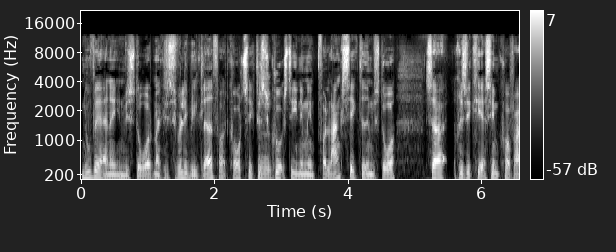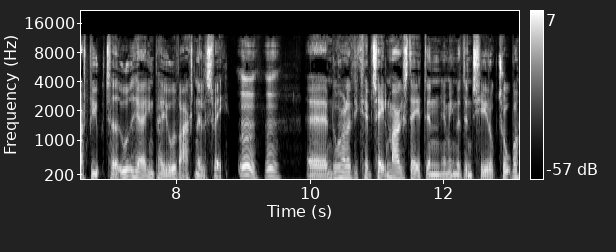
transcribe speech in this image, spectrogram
nuværende investorer. Man kan selvfølgelig blive glad for et kortsigtet mm. kursstigning, men for langsigtede investorer, så risikerer SimCorp faktisk at blive taget ud her i en periode, hvor aktien er lidt svag. Mm, mm. Øh, nu holder de kapitalmarkedsdag den, jeg mener, den 6. oktober,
